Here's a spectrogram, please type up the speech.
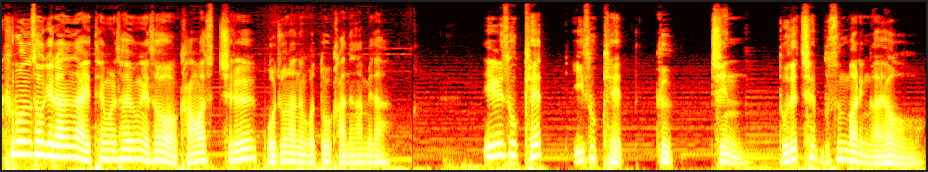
크론석이라는 아이템을 사용해서 강화 수치를 보존하는 것도 가능합니다. 1소켓, 2소켓, 극, 진 도대체 무슨 말인가요?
